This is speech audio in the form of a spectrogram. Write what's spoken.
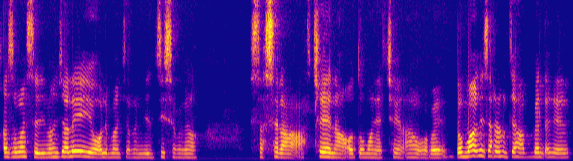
casomai se li mangia lei o li mangiano le mie zie no, stasera a cena o domani a cena no, vabbè, domani saranno già belle che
